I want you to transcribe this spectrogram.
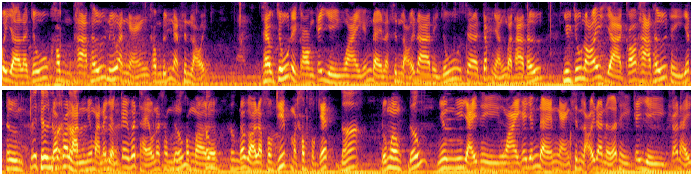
bây giờ là chú không tha thứ nếu anh ngạn không đứng ra xin lỗi. Theo chú thì còn cái gì ngoài vấn đề là xin lỗi ra thì chú chấp nhận và tha thứ. Như chú nói và có tha thứ thì vết thương vết thương nó vẫn có còn. lành nhưng mà nó vẫn rồi. cái vết thẹo nó không Đúng, không mờ không- được. không. nó gọi là forgive mà không forget. Đó đúng không? Đúng. Nhưng như vậy thì ngoài cái vấn đề anh ngạn xin lỗi ra nữa thì cái gì có thể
